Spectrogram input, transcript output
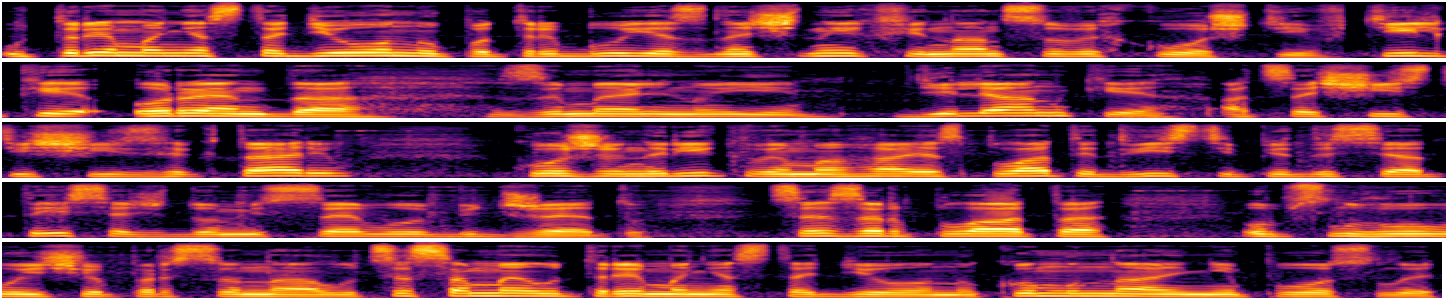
Утримання стадіону потребує значних фінансових коштів. Тільки оренда земельної ділянки, а це 6,6 гектарів, кожен рік вимагає сплати 250 тисяч до місцевого бюджету. Це зарплата обслуговуючого персоналу, це саме утримання стадіону, комунальні послуги.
